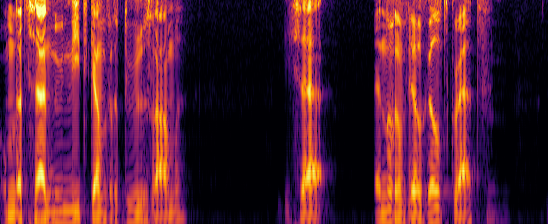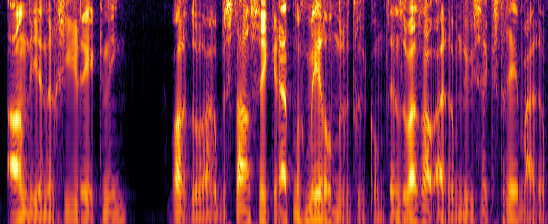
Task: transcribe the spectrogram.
omdat zij nu niet kan verduurzamen, is zij enorm veel geld kwijt aan die energierekening, waardoor haar bestaanszekerheid nog meer onder druk komt. En ze was al arm, nu is ze extreem arm.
